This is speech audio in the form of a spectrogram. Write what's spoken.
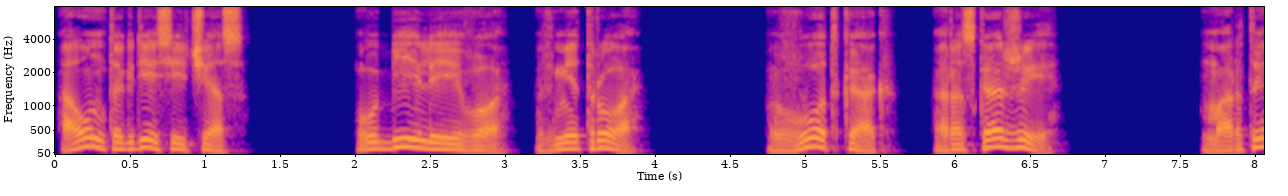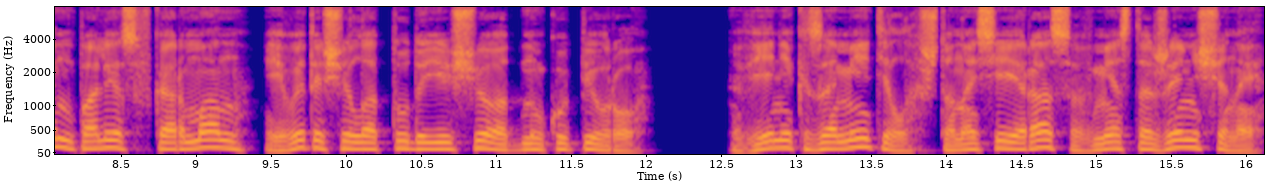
а он-то где сейчас?» «Убили его, в метро». «Вот как? Расскажи». Мартын полез в карман и вытащил оттуда еще одну купюру. Веник заметил, что на сей раз вместо женщины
